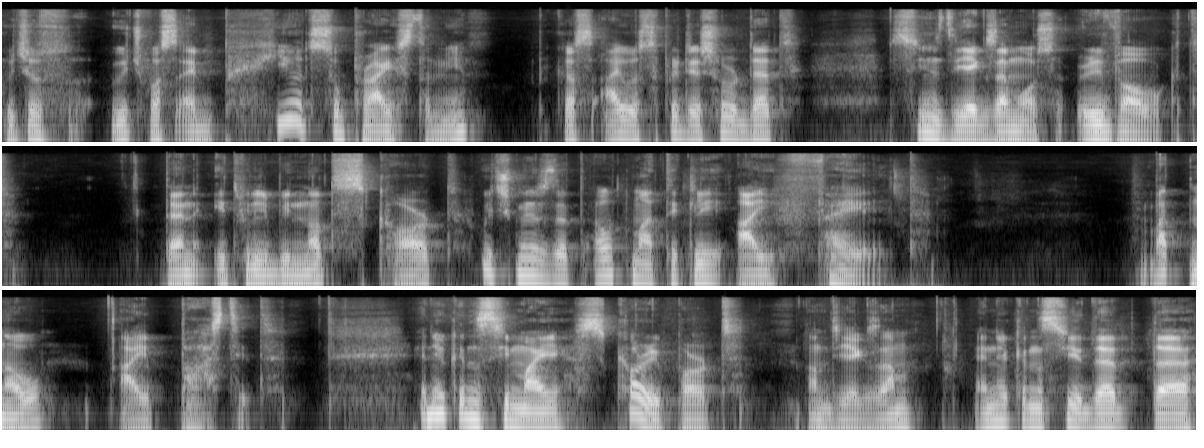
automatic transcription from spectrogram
which was, which was a huge surprise to me, because I was pretty sure that since the exam was revoked, then it will be not scored, which means that automatically I failed. But no, I passed it. And you can see my score report on the exam, and you can see that the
